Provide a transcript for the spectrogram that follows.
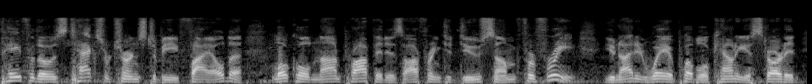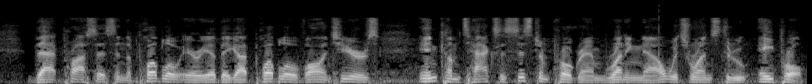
pay for those tax returns to be filed. A local nonprofit is offering to do some for free. United Way of Pueblo County has started that process in the Pueblo area. They got Pueblo Volunteers Income Tax Assistance Program running now, which runs through April.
